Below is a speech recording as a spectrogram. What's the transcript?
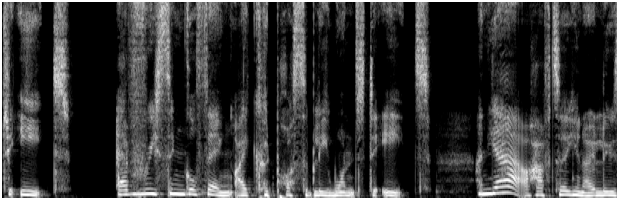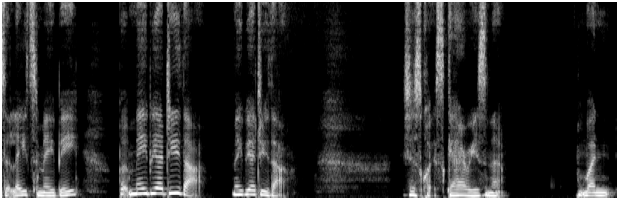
to eat every single thing I could possibly want to eat. And yeah, I'll have to, you know, lose it later maybe, but maybe I do that. Maybe I do that. It's just quite scary, isn't it? When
